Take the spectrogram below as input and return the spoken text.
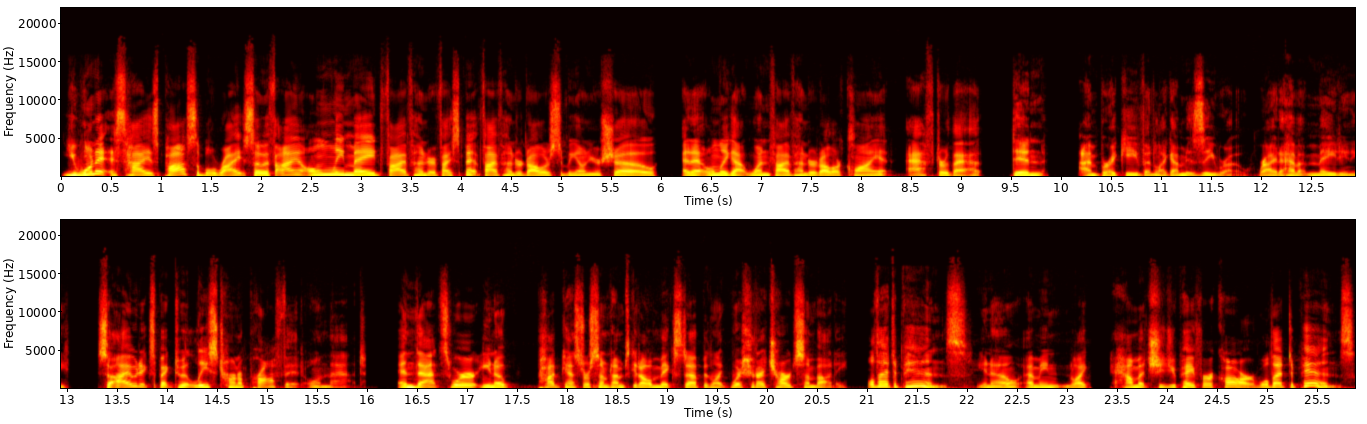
You want it as high as possible, right? So if I only made 500, if I spent $500 to be on your show and I only got one $500 client after that, then I'm break even, like I'm at zero, right? I haven't made any. So I would expect to at least turn a profit on that. And that's where, you know, podcasters sometimes get all mixed up and like, what should I charge somebody? Well, that depends, you know? I mean, like, how much should you pay for a car? Well, that depends.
